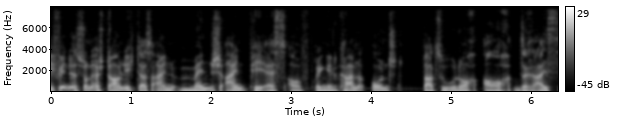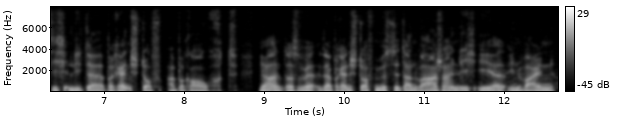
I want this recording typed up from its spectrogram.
Ich finde es schon erstaunlich, dass ein Mensch ein PS aufbringen kann und dazu noch auch 30 Liter Brennstoff braucht. Ja, das, der Brennstoff müsste dann wahrscheinlich eher in Wein,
